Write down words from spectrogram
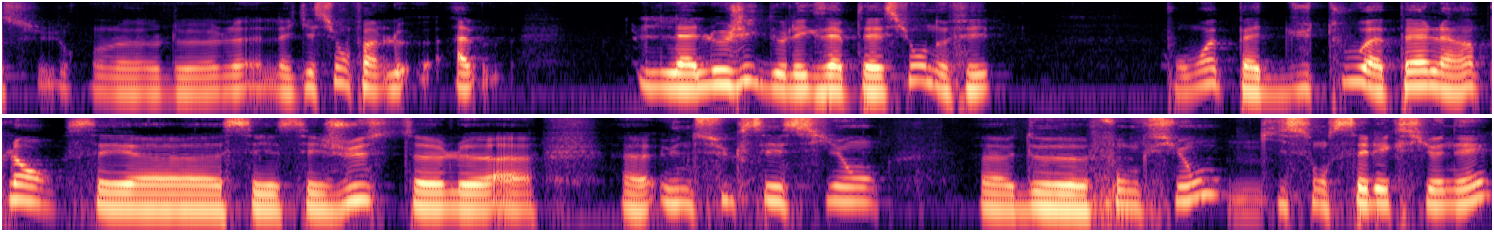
sur la question. Enfin, la logique de l'exaptation ne fait pour moi pas du tout appel à un plan. C'est c'est juste le, une succession euh, de fonctions mm. qui sont sélectionnées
